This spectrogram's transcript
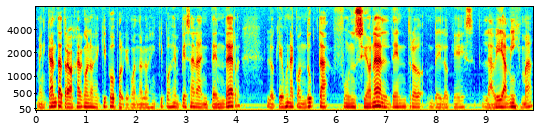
me encanta trabajar con los equipos porque cuando los equipos empiezan a entender lo que es una conducta funcional dentro de lo que es la vida misma,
